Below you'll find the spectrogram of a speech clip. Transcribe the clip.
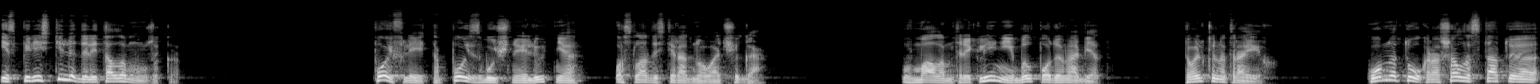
Из перестиля долетала музыка. Пой, флейта, пой, звучная лютня о сладости родного очага. В малом треклинии был подан обед. Только на троих. Комнату украшала статуя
